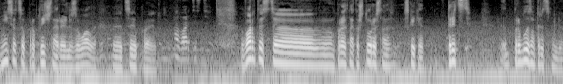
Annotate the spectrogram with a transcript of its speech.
місяців практично реалізували е, цей проєкт. А вартість? Вартість е, проєктна кошторисна скільки? 30, е, приблизно 30 мільйонів.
